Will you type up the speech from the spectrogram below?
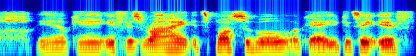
yeah, okay, if is right, it's possible. Okay, you can say if,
